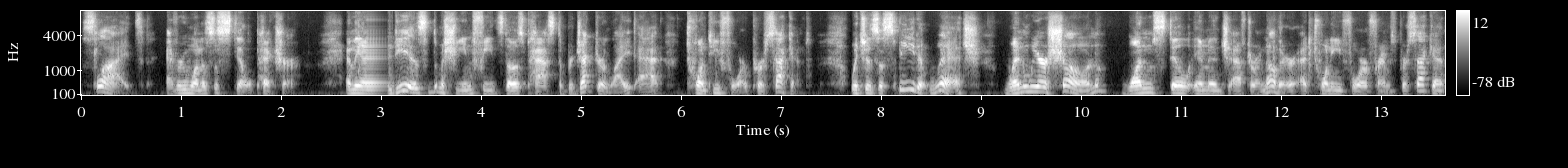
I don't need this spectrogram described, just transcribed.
slides. Everyone is a still picture. And the idea is that the machine feeds those past the projector light at 24 per second, which is a speed at which, when we are shown one still image after another at 24 frames per second,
